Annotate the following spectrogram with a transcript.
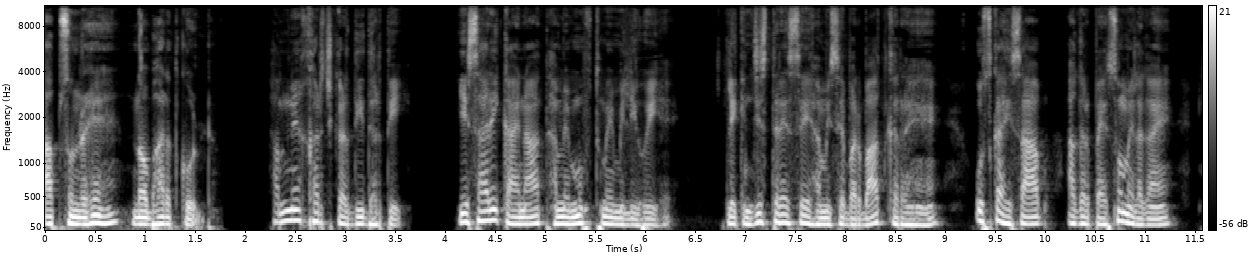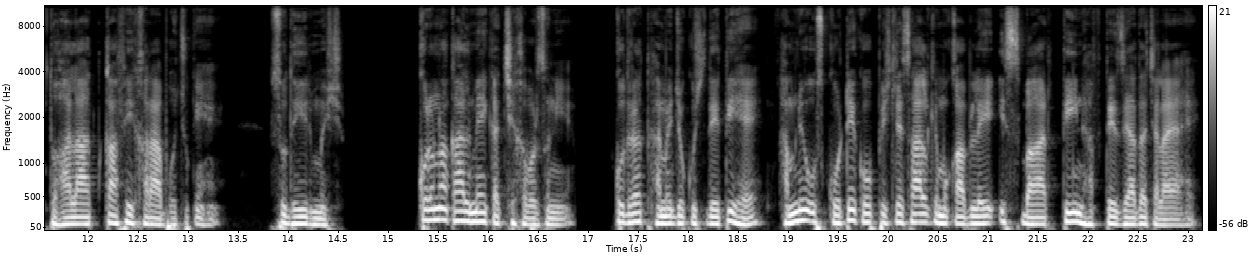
आप सुन रहे हैं नवभारत कोड। हमने खर्च कर दी धरती। ये सारी कायनात हमें मुफ़्त में मिली हुई है। लेकिन जिस तरह से हम इसे बर्बाद कर रहे हैं, उसका हिसाब अगर पैसों में लगाएँ तो हालात काफ़ी खराब हो चुके हैं। सुधीर मिश्र। कोरोना काल में एक अच्छी खबर सुनिए। कुदरत हमें जो कुछ देती है, हमने उस कोटे को पिछले साल के मुकाबले इस बार तीन हफ़्ते ज़्यादा चलाया है।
